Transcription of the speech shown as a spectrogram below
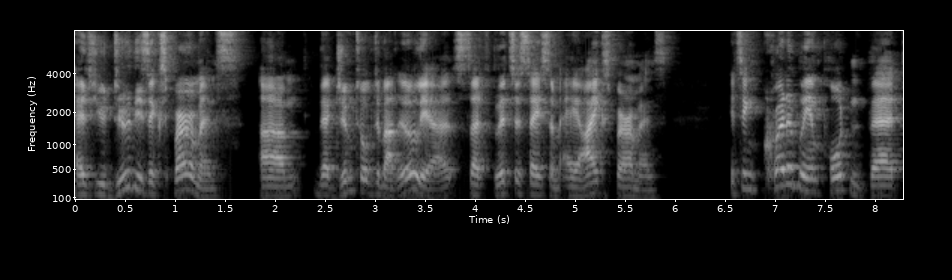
as you do these experiments um, that Jim talked about earlier, such let's just say some AI experiments, it's incredibly important that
